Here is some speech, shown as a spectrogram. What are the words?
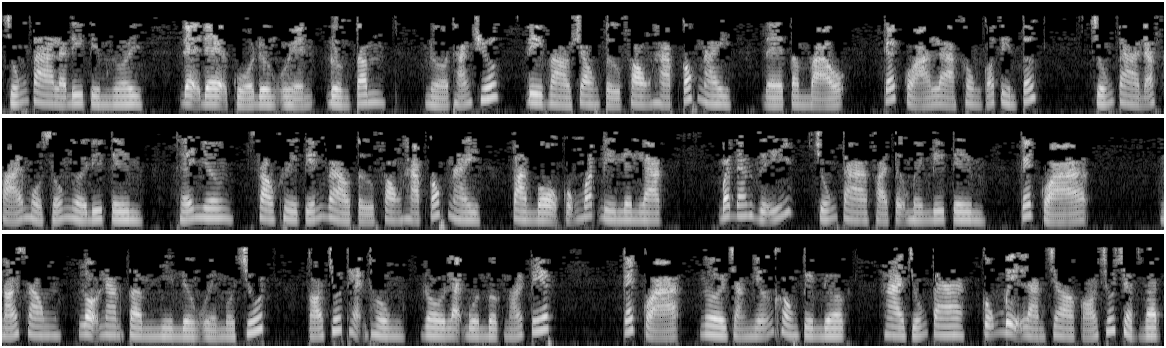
chúng ta là đi tìm người, đệ đệ của đường Uyển, đường Tâm, nửa tháng trước đi vào trong tử phong hạp cốc này để tầm bảo, kết quả là không có tin tức. Chúng ta đã phái một số người đi tìm, thế nhưng sau khi tiến vào tử phòng hạp cốc này, toàn bộ cũng mất đi liên lạc. Bất đắc dĩ, chúng ta phải tự mình đi tìm, kết quả... Nói xong, lộ nam tầm nhìn đường uyển một chút, có chút thẹn thùng rồi lại buồn bực nói tiếp. Kết quả, người chẳng những không tìm được, hai chúng ta cũng bị làm cho có chút chật vật.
